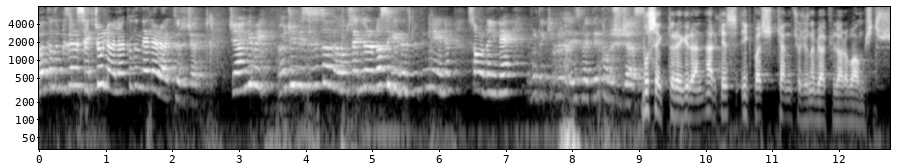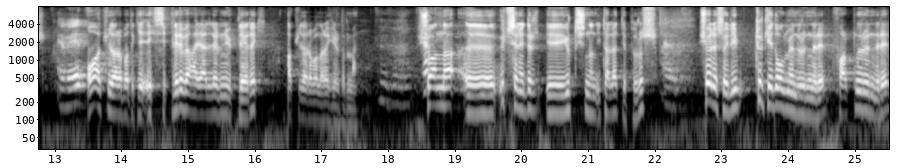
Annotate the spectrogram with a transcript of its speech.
Bakalım bize de sektörle alakalı neler aktaracak. Cihangir Bey, öncelikle sizi tanıyalım, sektöre nasıl girdiniz bir dinleyelim. Sonra da yine buradaki hizmetleri konuşacağız. Bu sektöre giren herkes ilk baş kendi çocuğuna bir akülü araba almıştır. Evet. O akülü arabadaki eksikleri ve hayallerini yükleyerek akülü arabalara girdim ben. Şu anda 3 senedir e, yurt dışından ithalat yapıyoruz. Evet. Şöyle söyleyeyim, Türkiye'de olmayan ürünleri, farklı ürünleri,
